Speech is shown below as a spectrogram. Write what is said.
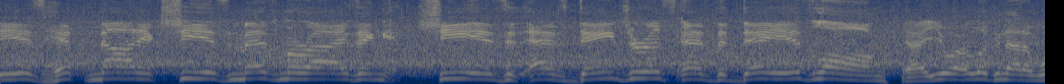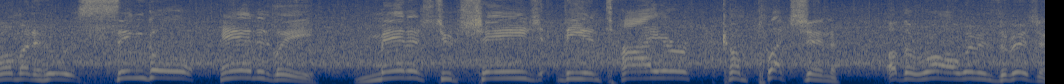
is hypnotic. She is mesmerizing. She is as dangerous as the day is long. Yeah, you are looking at a woman who single-handedly managed to change the entire complexion of the Raw Women's Division.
